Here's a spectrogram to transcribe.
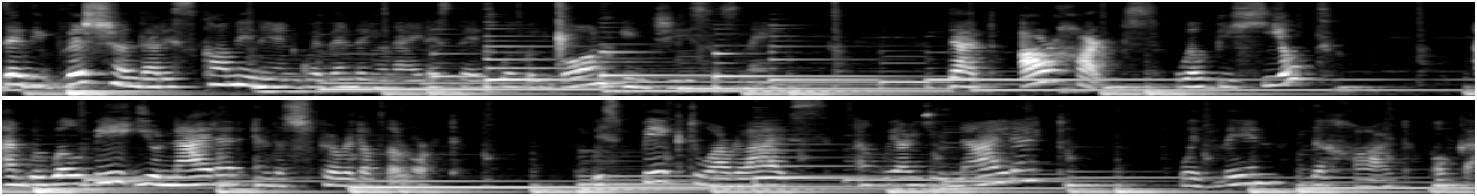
the division that is coming in within the United States will be gone in Jesus' name. That our hearts will be healed and we will be united in the Spirit of the Lord. We speak to our lives and we are united within the heart of God.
